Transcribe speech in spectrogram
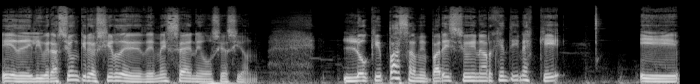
Eh, de deliberación quiero decir de, de mesa de negociación. Lo que pasa, me parece, hoy en Argentina es que eh,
